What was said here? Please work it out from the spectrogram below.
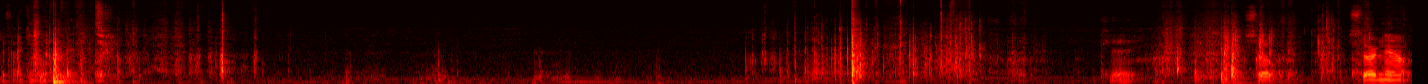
If I can open it. Okay. So, starting out,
